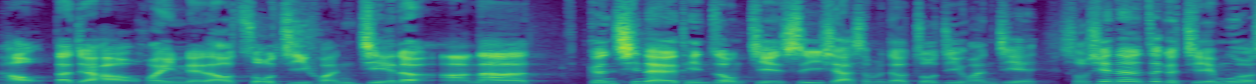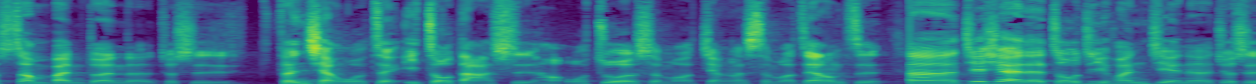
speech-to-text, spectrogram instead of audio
好，大家好，欢迎来到周记环节了啊。那跟新来的听众解释一下，什么叫周记环节？首先呢，这个节目的上半段呢，就是分享我这一周大事哈，我做了什么，讲了什么这样子。那接下来的周记环节呢，就是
